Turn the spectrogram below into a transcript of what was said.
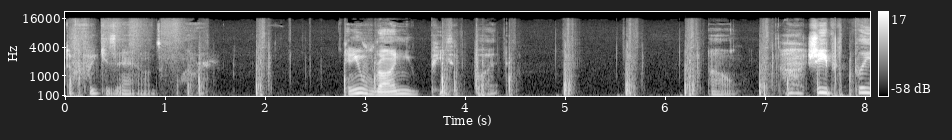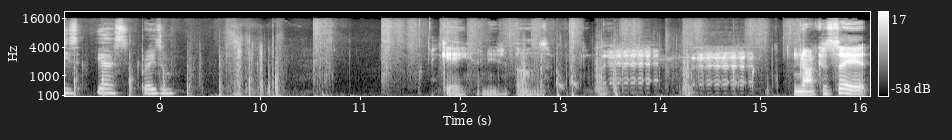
The freak is that? Oh, it's a flower. Can you run, you piece of butt? Oh. Sheep, please. Yes, praise them. Okay, I need. Oh, this. I'm not gonna say it.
